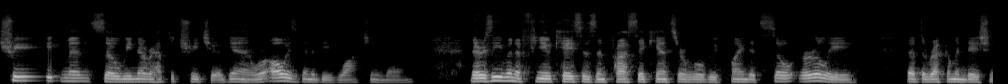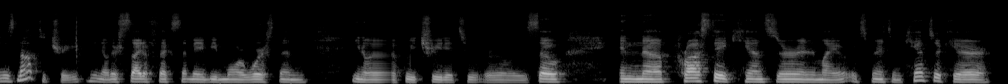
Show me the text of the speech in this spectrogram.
treatment, so we never have to treat you again. We're always going to be watching them. There's even a few cases in prostate cancer where we find it so early that the recommendation is not to treat. You know, there's side effects that may be more worse than, you know, if we treat it too early. So in uh, prostate cancer and in my experience in cancer care,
